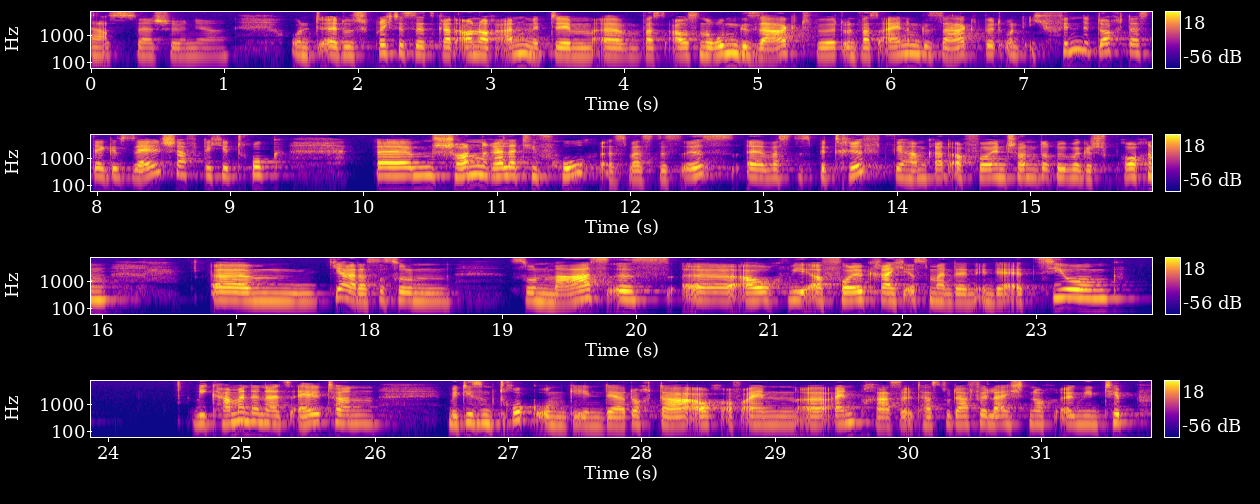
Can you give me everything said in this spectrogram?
ja. Das ist sehr schön, ja. Und äh, du sprichst es jetzt gerade auch noch an mit dem, äh, was außenrum gesagt wird und was einem gesagt wird. Und ich finde doch, dass der gesellschaftliche Druck ähm, schon relativ hoch ist, was das ist, äh, was das betrifft. Wir haben gerade auch vorhin schon darüber gesprochen, ähm, ja, dass es so ein so ein Maß ist, äh, auch wie erfolgreich ist man denn in der Erziehung? Wie kann man denn als Eltern mit diesem Druck umgehen, der doch da auch auf einen äh, einprasselt? Hast du da vielleicht noch irgendwie einen Tipp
